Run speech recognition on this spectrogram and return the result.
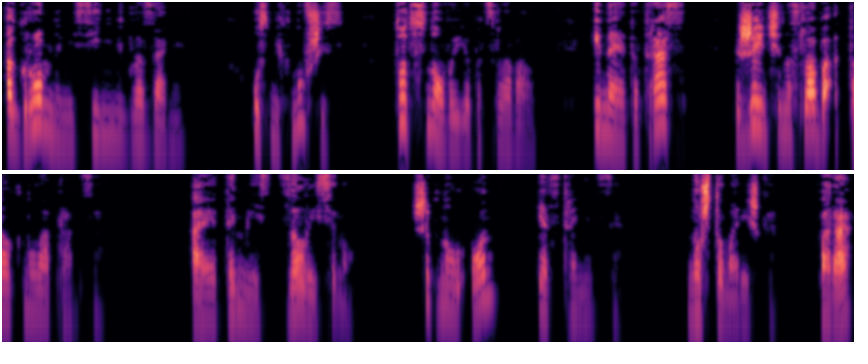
огромными синими глазами. Усмехнувшись, тот снова ее поцеловал. И на этот раз женщина слабо оттолкнула опранца. — А это месть за лысину, — шепнул он и отстранился. — Ну что, Маришка, пора?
